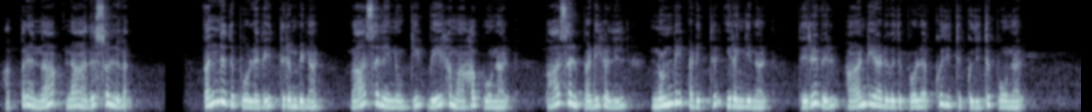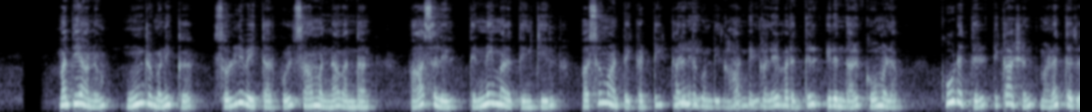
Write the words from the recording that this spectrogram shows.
அப்புறம்தான் நான் அதை சொல்லுவேன். வந்தது போலவே திரும்பினாள். வாசலை நோக்கி வேகமாக போனாள். வாசல் படிகளில் நொண்டி அடித்து இறங்கினாள். தெருவில் பாண்டியாடுவது போல குதித்து குதித்து போனாள். மத்தியானம் மூன்று மணிக்கு சொல்லி வைத்தாற்போல் சாமண்ணா வந்தான். வாசலில் தென்னை மரத்தின் கீழ் பசுமாட்டை கட்டி கறந்து கொண்டிருந்தான் கலைபரத்தில் இருந்தாள் கோமளம். கூடத்தில் டிகாஷன் மணத்தது.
